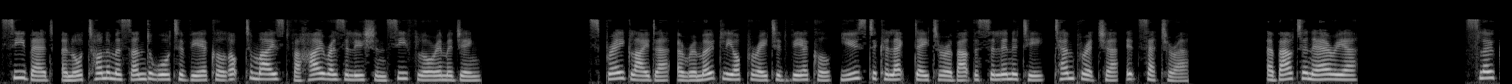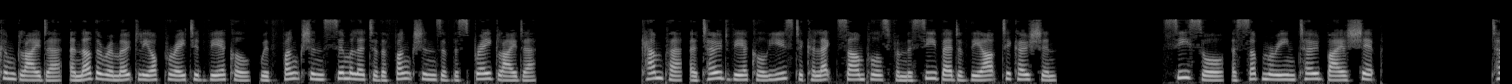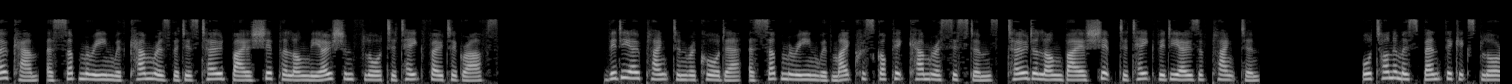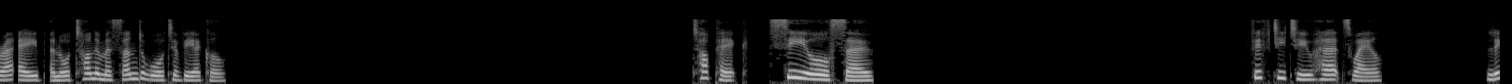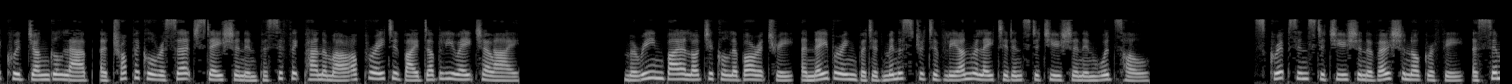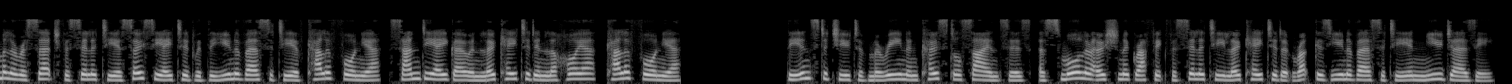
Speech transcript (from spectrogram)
Seabed, an autonomous underwater vehicle optimized for high-resolution seafloor imaging. Spray glider, a remotely operated vehicle, used to collect data about the salinity, temperature, etc. About an area Slocum glider, another remotely operated vehicle, with functions similar to the functions of the spray glider. Camper, a towed vehicle used to collect samples from the seabed of the Arctic Ocean. Seesaw, a submarine towed by a ship. Towcam, a submarine with cameras that is towed by a ship along the ocean floor to take photographs. Video plankton recorder, a submarine with microscopic camera systems, towed along by a ship to take videos of plankton. Autonomous benthic explorer ABE, an autonomous underwater vehicle. Topic. See also 52 Hz whale Liquid Jungle Lab, a tropical research station in Pacific Panama operated by WHOI Marine Biological Laboratory, a neighboring but administratively unrelated institution in Woods Hole. Scripps Institution of Oceanography, a similar research facility associated with the University of California, San Diego and located in La Jolla, California. The Institute of Marine and Coastal Sciences, a smaller oceanographic facility located at Rutgers University in New Jersey.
